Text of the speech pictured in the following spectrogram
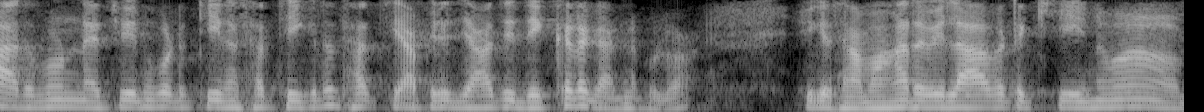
අරමුණ නැති වෙනකොට තියෙන සතිය කියලා සතිය අපිට ಜಾති දෙකකට ගන්න පුළුවන්. ඒක සමහර වෙලාවට කියනවා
